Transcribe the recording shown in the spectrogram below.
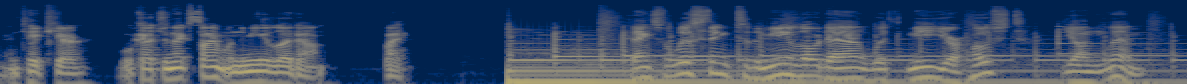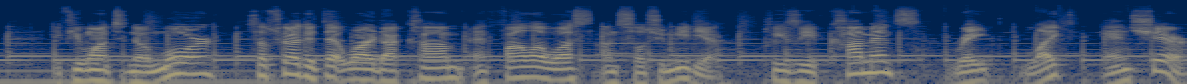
and take care. We'll catch you next time on the Muni Lowdown. Thanks for listening to the Muni Lowdown with me, your host, Young Lim. If you want to know more, subscribe to debtwire.com and follow us on social media. Please leave comments, rate, like, and share.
